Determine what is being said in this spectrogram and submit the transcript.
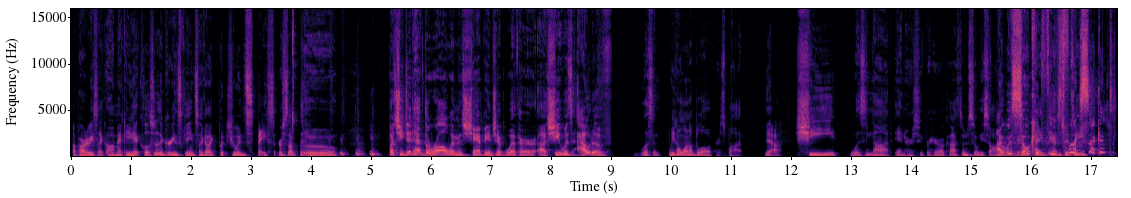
a part of me is like, oh man, can you get closer to the green screen so I can like put you in space or something? Ooh. but she did have the Raw Women's Championship with her. Uh, she was out of, listen, we don't want to blow up her spot. Yeah. She was not in her superhero costume. So we saw her I was so confused for a second.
